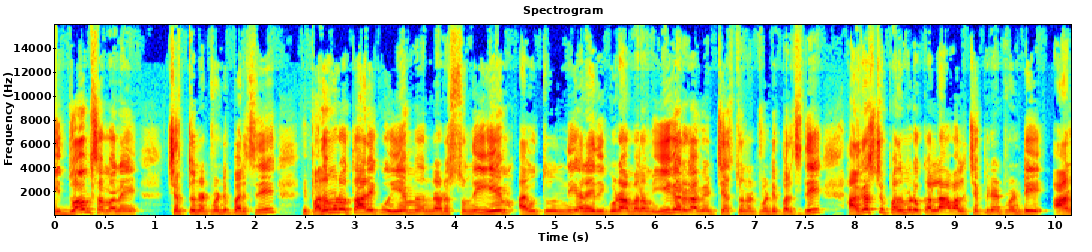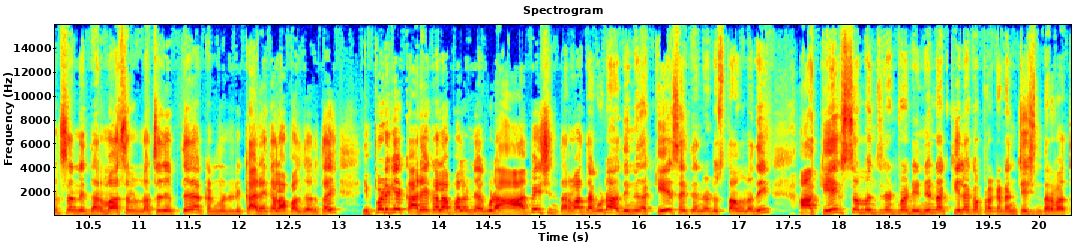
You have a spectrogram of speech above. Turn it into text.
విధ్వంసం అని చెప్తున్నటువంటి పరిస్థితి. ఈ పదమూడో తారీఖు ఏం నడుస్తుంది ఏం అవుతుంది అనేది కూడా మనం ఈగర్గా వెయిట్ చేస్తున్నటువంటి పరిస్థితి. ఆగస్టు పదమూడు కల్లా వాళ్ళు చెప్పినటువంటి ఆన్సర్ని ధర్మాసనం నచ్చజెప్తే అక్కడ ఉన్నటువంటి కార్యకలాపాలు జరుగుతాయి. ఇప్పటికే కార్యకలాపాలన్నీ కూడా ఆపేసిన తర్వాత కూడా దీని మీద కేసు అయితే నడుస్తూ ఉన్నది. ఆ కేసు సంబంధించినటువంటి నిన్న కీలక ప్రకటన చేసిన తర్వాత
